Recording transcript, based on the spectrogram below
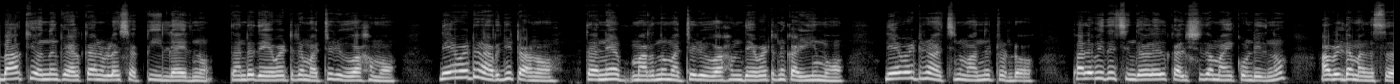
ബാക്കിയൊന്നും കേൾക്കാനുള്ള ശക്തിയില്ലായിരുന്നു തന്റെ ദേവേട്ടന് മറ്റൊരു വിവാഹമോ? ദേവേട്ടൻ അറിഞ്ഞിട്ടാണോ? തന്നെ മറന്നു മറ്റൊരു വിവാഹം ദേവേട്ടന് കഴിയുമോ? ദേവേട്ടനും അച്ഛൻ വന്നിട്ടുണ്ടോ? പലവിധ ചിന്തകളിൽ കലുഷിതമായിക്കൊണ്ടിരുന്നു അവളുടെ മനസ്സ്.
